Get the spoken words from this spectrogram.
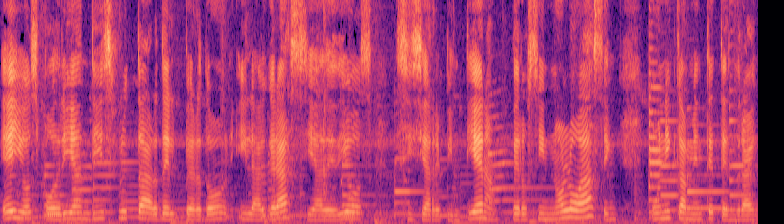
ellos podrían disfrutar del perdón y la gracia de Dios si se arrepintieran, pero si no lo hacen, únicamente tendrán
